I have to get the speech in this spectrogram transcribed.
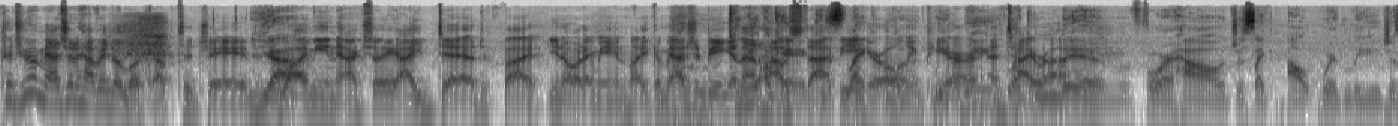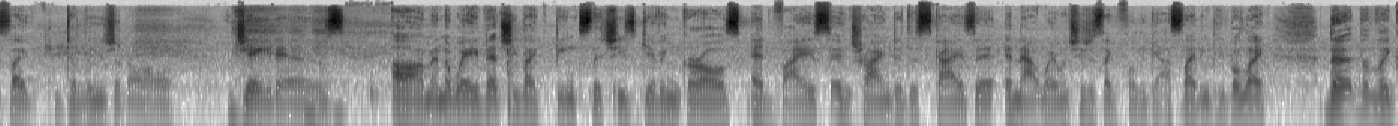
Could you imagine having to look up to Jade? Yeah. Well, I mean, actually, I did, but you know what I mean. Like, imagine being in Can that you- house, okay, that being like, your only look, we- peer, we, and like, Tyra. live for how just like outwardly just like delusional Jade is. Um, and the way that she like thinks that she's giving girls advice and trying to disguise it in that way when she's just like fully gaslighting people. Like the, the like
